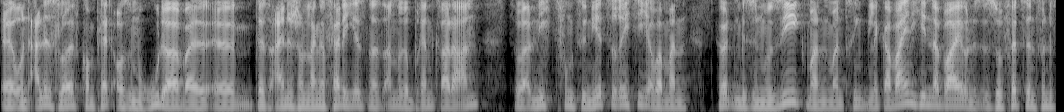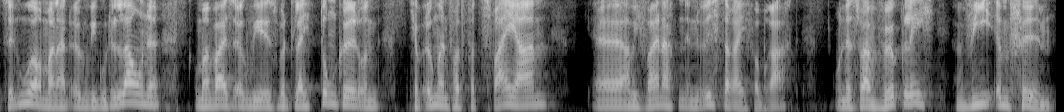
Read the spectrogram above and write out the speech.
äh, und alles läuft komplett aus dem Ruder, weil äh, das eine schon lange fertig ist und das andere brennt gerade an. So nichts funktioniert so richtig, aber man hört ein bisschen Musik, man, man trinkt ein lecker Weinchen dabei und es ist so 14, 15 Uhr und man hat irgendwie gute Laune und man weiß irgendwie, es wird gleich dunkel und ich habe irgendwann vor, vor zwei Jahren äh, habe ich Weihnachten in Österreich verbracht und es war wirklich wie im Film.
